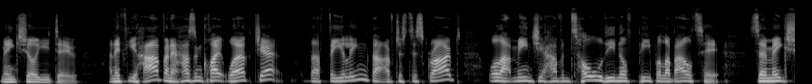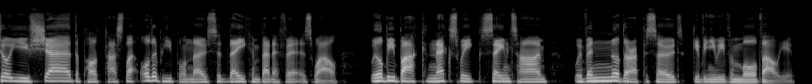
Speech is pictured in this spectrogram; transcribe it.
Make sure you do. And if you have and it hasn't quite worked yet, the feeling that I've just described, well, that means you haven't told enough people about it. So make sure you share the podcast, let other people know so they can benefit as well. We'll be back next week, same time, with another episode giving you even more value.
